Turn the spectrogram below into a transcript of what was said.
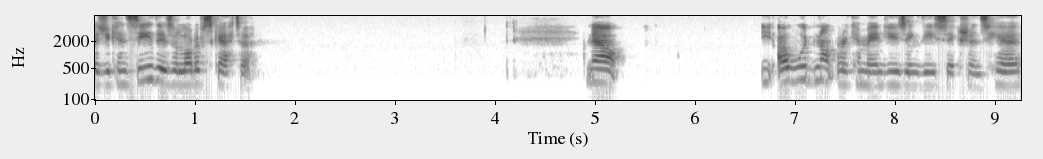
As you can see there's a lot of scatter. Now, I would not recommend using these sections here.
